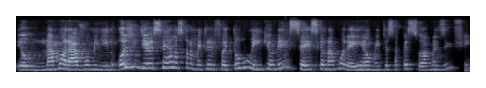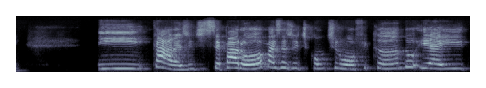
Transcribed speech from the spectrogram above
Eu namorava um menino. Hoje em dia, esse relacionamento ele foi tão ruim que eu nem sei se eu namorei realmente essa pessoa, mas enfim. E, cara, a gente se separou, mas a gente continuou ficando, e aí,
